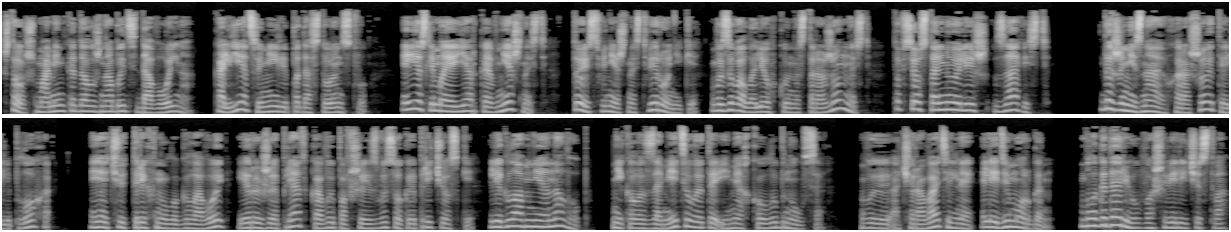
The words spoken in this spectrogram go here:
Что ж, маменька должна быть довольна. Колье оценили по достоинству. И если моя яркая внешность, то есть внешность Вероники, вызывала легкую настороженность, то все остальное лишь зависть. Даже не знаю, хорошо это или плохо. Я чуть тряхнула головой, и рыжая прядка, выпавшая из высокой прически, легла мне на лоб. Николас заметил это и мягко улыбнулся. «Вы очаровательная, леди Морган. Благодарю, Ваше Величество».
